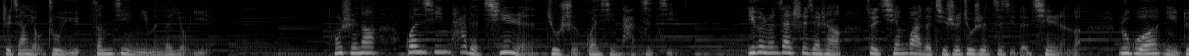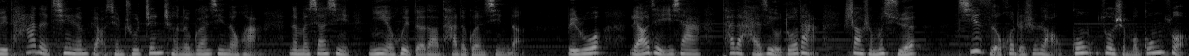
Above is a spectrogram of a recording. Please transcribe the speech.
这将有助于增进你们的友谊。同时呢，关心他的亲人就是关心他自己。一个人在世界上最牵挂的，其实就是自己的亲人了。如果你对他的亲人表现出真诚的关心的话，那么相信你也会得到他的关心的。比如了解一下他的孩子有多大，上什么学，妻子或者是老公做什么工作，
